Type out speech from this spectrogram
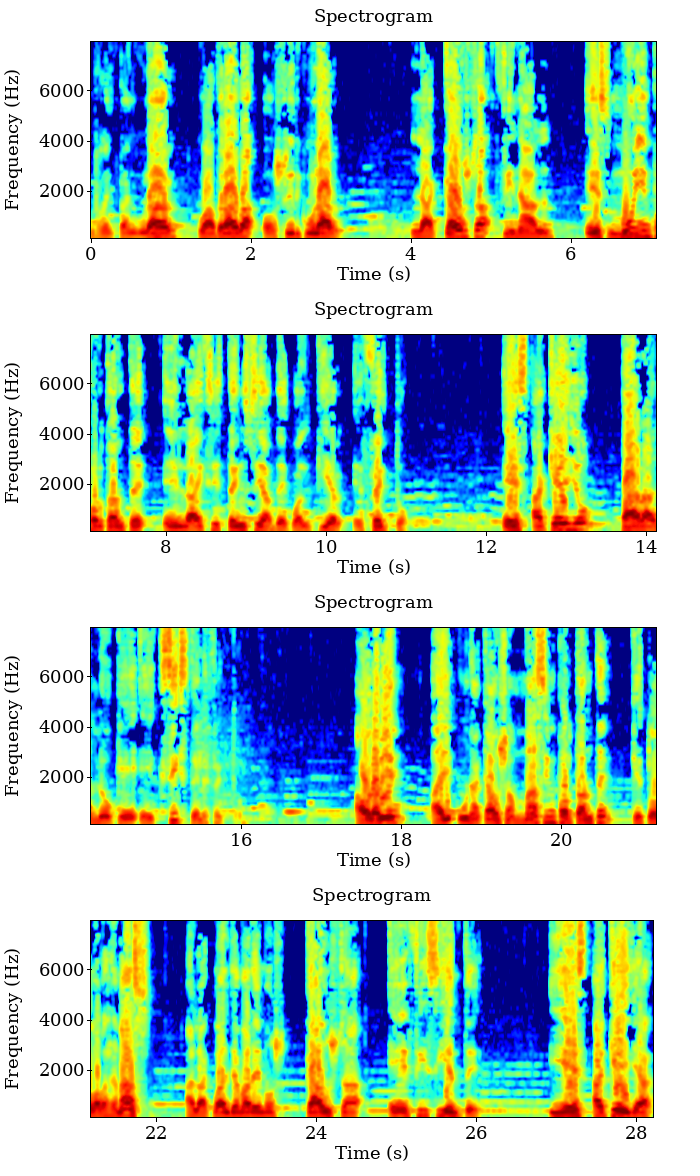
rectangular, cuadrada o circular. La causa final es muy importante en la existencia de cualquier efecto es aquello para lo que existe el efecto. Ahora bien, hay una causa más importante que todas las demás, a la cual llamaremos causa eficiente, y es aquella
